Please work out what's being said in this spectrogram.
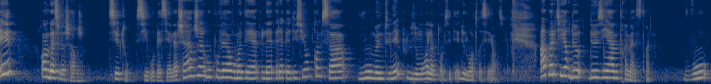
et on baisse la charge. C'est tout. Si vous baissez la charge, vous pouvez augmenter les répétitions. Comme ça, vous maintenez plus ou moins l'intensité de votre séance. À partir du deuxième trimestre, vous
